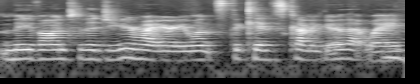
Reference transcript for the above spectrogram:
move on to the junior high area once the kids kind of go that way.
